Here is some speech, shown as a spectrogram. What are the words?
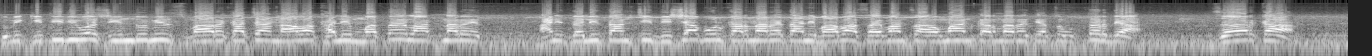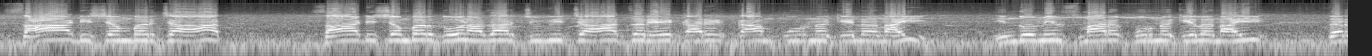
तुम्ही किती दिवस हिंदू मिल स्मारकाच्या नावाखाली मतं लाटणार आहेत आणि दलितांची दिशाभूल करणार आहेत आणि बाबासाहेबांचा अवमान करणार आहेत याचं उत्तर द्या. जर का सहा डिसेंबरच्या आत सहा डिसेंबर दोन हजार चोवीसच्या आत जर हे कार्य काम पूर्ण केलं नाही हिंदू मिल स्मारक पूर्ण केलं नाही तर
